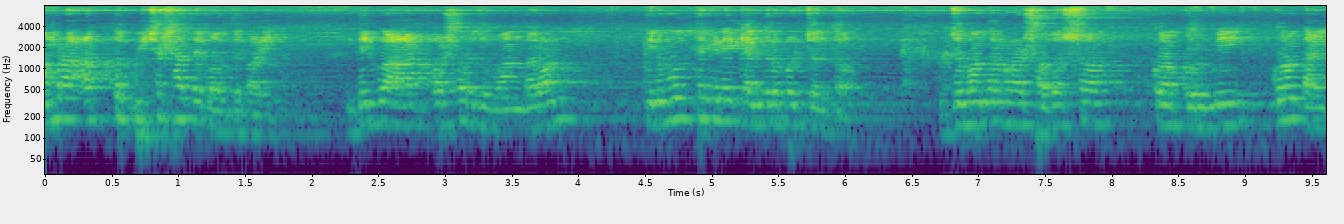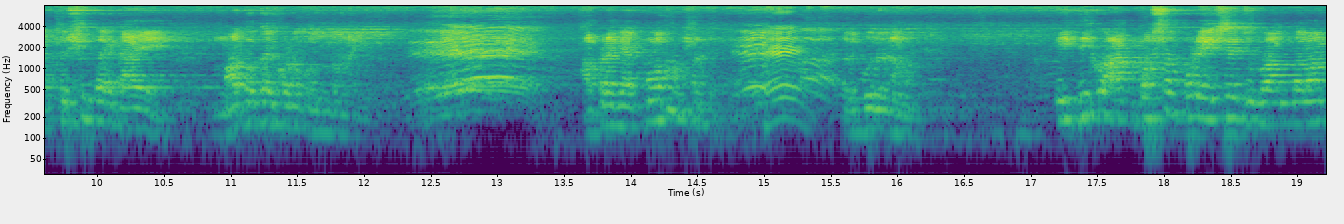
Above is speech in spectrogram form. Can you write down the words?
আমরা আত্মবিশ্বাস সাথে বলতে পারি, দীর্ঘ আট বছর যুব আন্দোলন তৃণমূল থেকে নিয়ে কেন্দ্র পর্যন্ত যুব আন্দোলনের সদস্য কোনো কর্মী কোনো দায়িত্বশীলতার গায়ে মাদকের কোনো গন্ধ নেই। আপনাকে একমত আমার সাথে? হ্যাঁ। তাহলে বলুন আমার এই দীর্ঘ আট বছর পরে এসে যুব আন্দোলন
